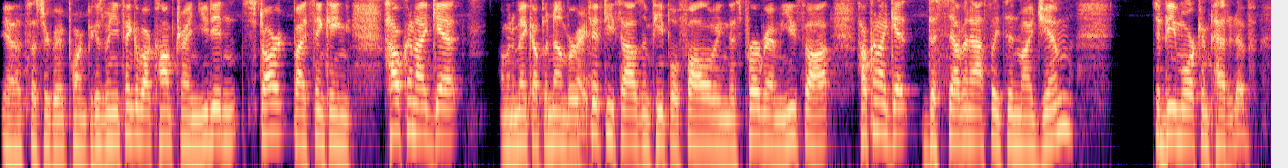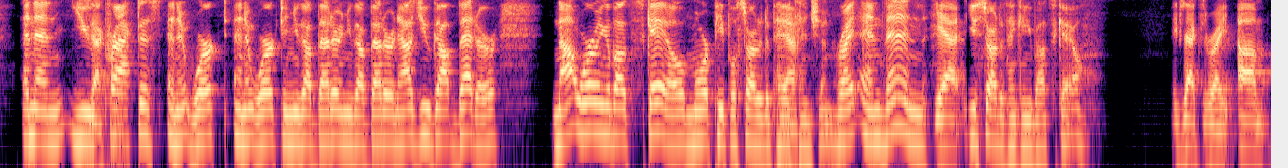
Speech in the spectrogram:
Yeah, that's such a great point because when you think about CompTrain, you didn't start by thinking, how can I get, I'm going to make up a number, Right. 50,000 people following this program. You thought, how can I get the seven athletes in my gym to be more competitive? And then you Exactly. practiced and it worked and it worked and you got better and you got better. And as you got better, not worrying about scale, more people started to pay Yeah. attention, right? And then Yeah. you started thinking about scale. Exactly right. Um,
